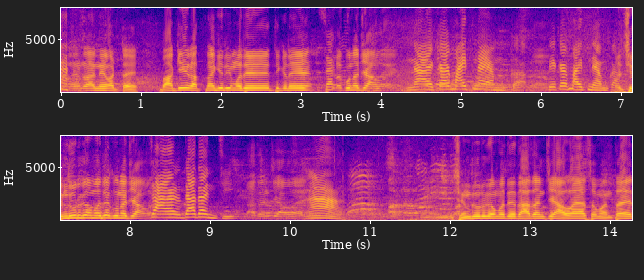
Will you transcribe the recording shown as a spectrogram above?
राणे वाटतंय. बाकी रत्नागिरीमध्ये तिकडे तिकडे कुणाची हवा आहे? नाही काय माहीत नाही आमका. ते काय माहीत नाही आमका. सिंधुदुर्गमध्ये कुणाची हवा आहे? चा- दादांची. दादांची हवा आहे. हा. सिंधुदुर्गमध्ये दादांची हवा आहे असं म्हणतायत.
